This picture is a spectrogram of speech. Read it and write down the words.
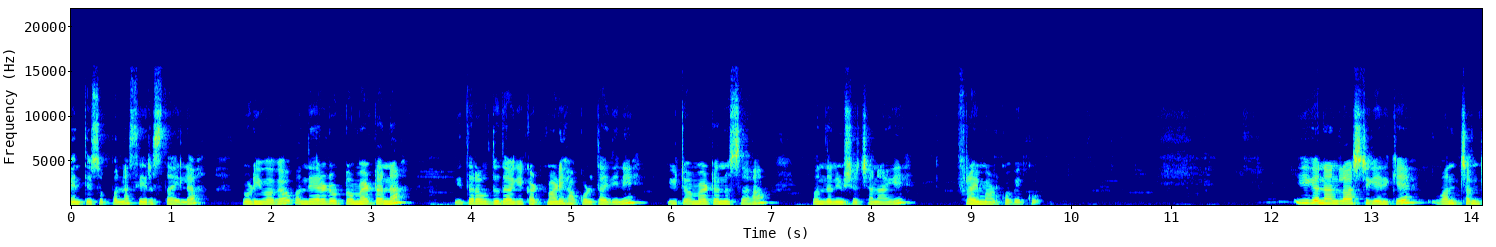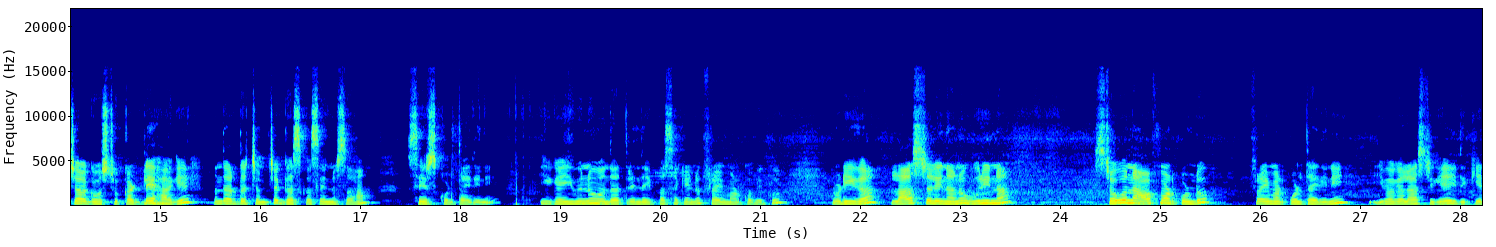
ಮೆಂತ್ಯ ಸೊಪ್ಪನ್ನು ಸೇರಿಸ್ತಾ ಇಲ್ಲ. ನೋಡಿ, ಇವಾಗ ಒಂದೆರಡು ಟೊಮ್ಯಾಟೋನ ಈ ಥರ ಉದ್ದುದಾಗಿ ಕಟ್ ಮಾಡಿ ಹಾಕ್ಕೊಳ್ತಾ ಇದ್ದೀನಿ. ಈ ಟೊಮ್ಯಾಟೋನು ಸಹ ಒಂದು ನಿಮಿಷ ಚೆನ್ನಾಗಿ ಫ್ರೈ ಮಾಡ್ಕೋಬೇಕು. ಈಗ ನಾನು ಲಾಸ್ಟಿಗೆ ಇದಕ್ಕೆ ಒಂದು ಚಮಚ ಆಗುವಷ್ಟು ಕಡಲೆ ಹಾಗೆ ಒಂದು ಅರ್ಧ ಚಮಚ ಗಸಗಸೆಯನ್ನು ಸಹ ಸೇರಿಸ್ಕೊಳ್ತಾ ಇದ್ದೀನಿ. ಈಗ ಇವನು ಒಂದು ಹತ್ತರಿಂದ ಇಪ್ಪತ್ತು ಸೆಕೆಂಡು ಫ್ರೈ ಮಾಡ್ಕೋಬೇಕು. ನೋಡಿ ಈಗ ಲಾಸ್ಟಲ್ಲಿ ನಾನು ಊರಿನ ಸ್ಟವನ್ನು ಆಫ್ ಮಾಡಿಕೊಂಡು ಫ್ರೈ ಮಾಡ್ಕೊಳ್ತಾ ಇದ್ದೀನಿ. ಇವಾಗ ಲಾಸ್ಟಿಗೆ ಇದಕ್ಕೇ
